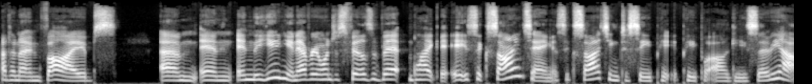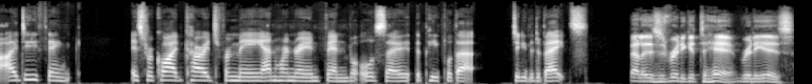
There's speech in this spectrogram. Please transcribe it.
I don't know, vibes um, in in the union. Everyone just feels a bit like it's exciting. It's exciting to see pe- people argue. So yeah, I do think it's required courage from me and Henry and Finn, but also the people that do the debates. Bella, this is really good to hear. It really is.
